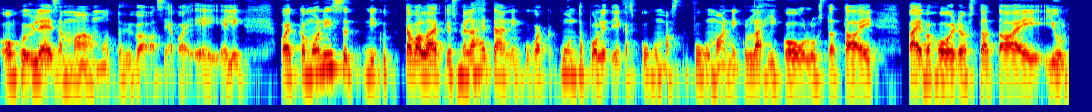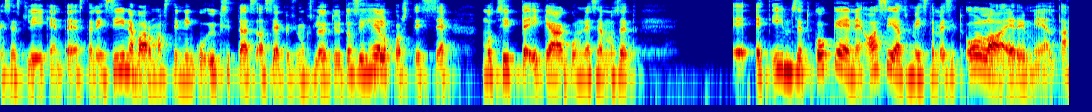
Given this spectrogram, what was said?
onko yleensä maahanmuutto hyvä asia vai ei. Eli vaikka monissa niin kuin, tavallaan, että jos me lähdetään niin kuin, vaikka kuntapolitiikassa puhumaan, puhumaan niin kuin lähikoulusta tai päivähoidosta tai julkisesta liikenteestä, niin siinä varmasti niin kuin yksittäisessä asiakysymyksessä löytyy tosi helposti se, mutta sitten ikään kuin ne semmoiset että ihmiset kokee ne asiat, mistä me sitten ollaan eri mieltä,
